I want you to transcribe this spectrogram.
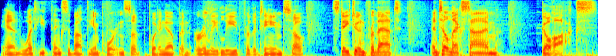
and what he thinks about the importance of putting up an early lead for the team. So stay tuned for that. Until next time, go Hawks.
